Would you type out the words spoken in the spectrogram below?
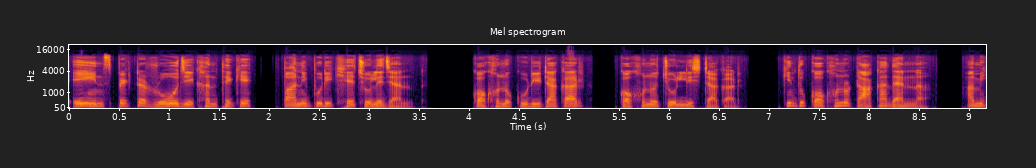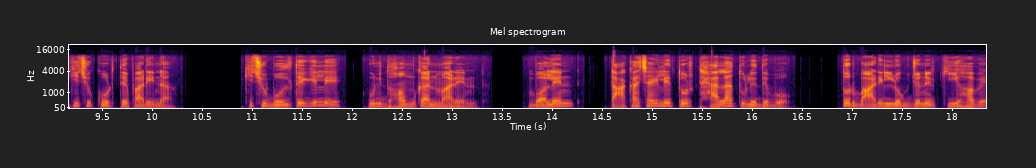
এই ইন্সপেক্টর রোজ এখান থেকে পানিপুরি খেয়ে চলে যান। কখনো কুড়ি টাকার, কখনো চল্লিশ টাকার। কিন্তু কখনো টাকা দেন না, আমি কিছু করতে পারি না। কিছু বলতে গেলে উনি ধমকান মারেন। বলেন, টাকা চাইলে তোর ঠেলা তুলে দেব। তোর বাড়ির লোকজনের কি হবে?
